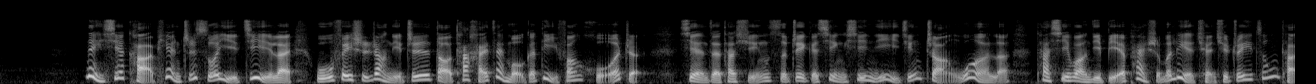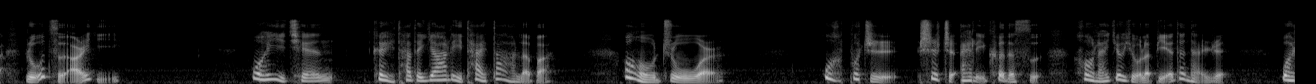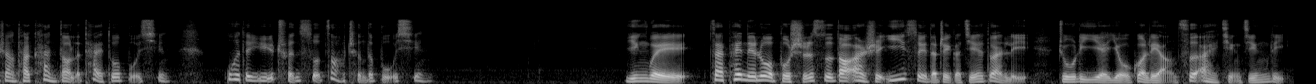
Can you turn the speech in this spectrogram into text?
那些卡片之所以寄来，无非是让你知道他还在某个地方活着。现在他寻思这个信息你已经掌握了，他希望你别派什么猎犬去追踪他，如此而已。我以前给他的压力太大了吧？哦，朱儿，我不只是指埃里克的死，后来又有了别的男人，我让他看到了太多不幸，我的愚蠢所造成的不幸。因为在佩内洛普十四到二十一岁的这个阶段里，朱丽叶有过两次爱情经历，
